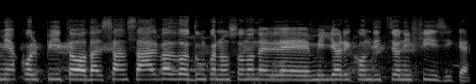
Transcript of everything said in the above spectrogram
mi ha colpito dal San Salvador, dunque non sono nelle migliori condizioni fisiche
